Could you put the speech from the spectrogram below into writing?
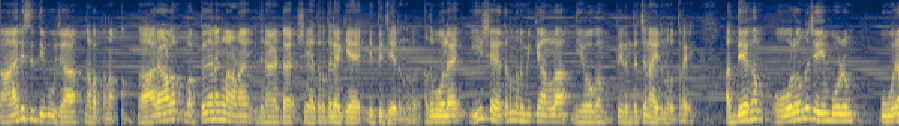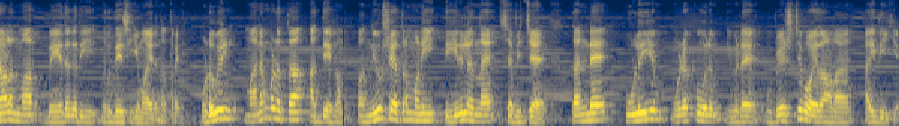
കാര്യസിദ്ധി പൂജ നടത്തണം. ധാരാളം ഭക്തജനങ്ങളാണ് ഇതിനായിട്ട് ക്ഷേത്രത്തിലേക്ക് എത്തിച്ചേരുന്നത്. അതുപോലെ ഈ ക്ഷേത്രം നിർമ്മിക്കാനുള്ള നിയോഗം പെരുന്തച്ചനായിരുന്നു അത്രേ. അദ്ദേഹം ഓരോന്ന് ചെയ്യുമ്പോഴും ഊരാളന്മാർ ഭേദഗതി നിർദ്ദേശിക്കുമായിരുന്നു അത്രേ. ഒടുവിൽ മനം വെടുത്ത അദ്ദേഹം പന്നിയൂർ ക്ഷേത്രം പണി തീരില്ലെന്ന് ശപിച്ച് തന്റെ പുളിയും മുഴക്കോലും ഇവിടെ ഉപേക്ഷിച്ചു പോയതാണ് ഐതിഹ്യം.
